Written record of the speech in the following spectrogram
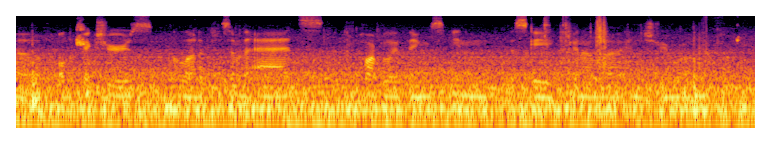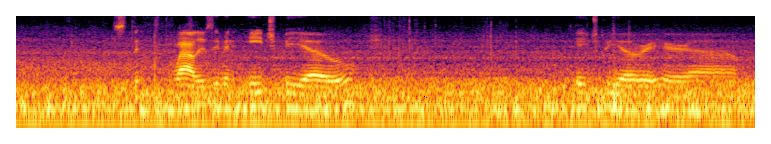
of all the pictures, a lot of some of the ads, popular things in the skate kind of uh, industry world. Wow, there's even HBO. HBO right here. Um,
